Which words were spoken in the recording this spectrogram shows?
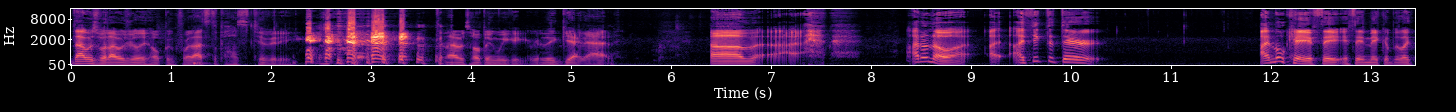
That was what I was really hoping for. That's the positivity that, that I was hoping we could really get at. Um, I, I don't know. I, I think that they're I'm okay if they if they make a like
